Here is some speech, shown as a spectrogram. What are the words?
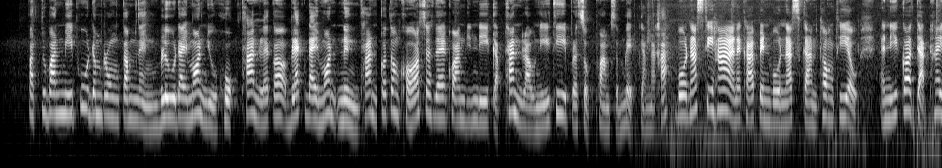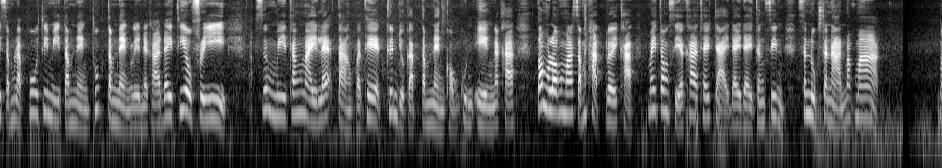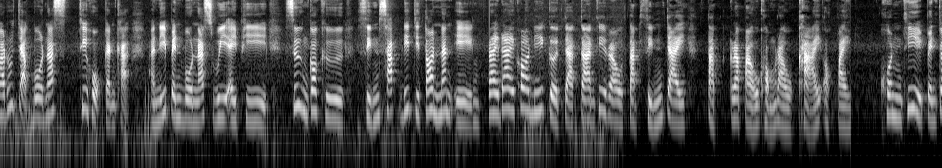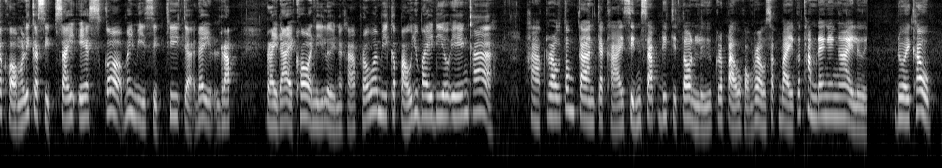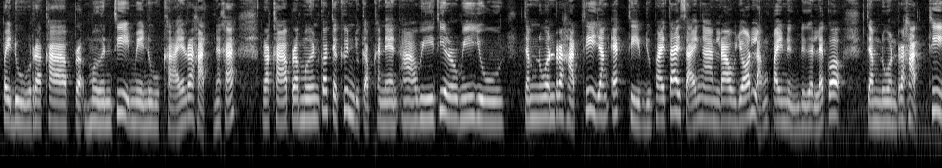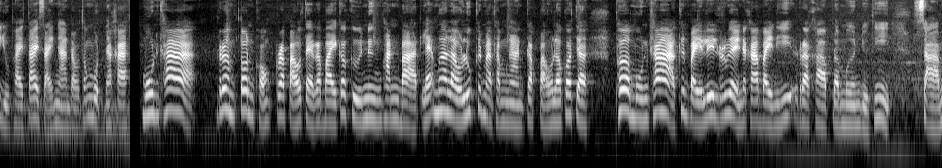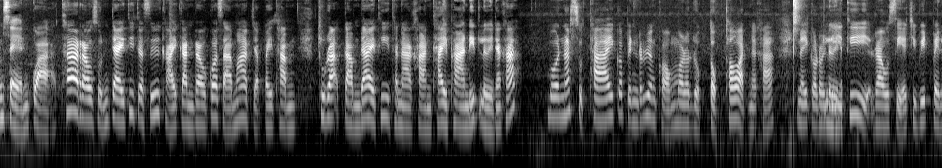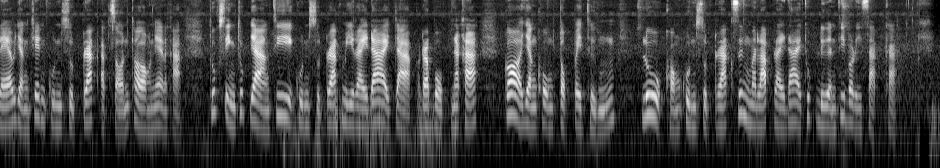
ปัจจุบันมีผู้ดำรงตำแหน่ง Blue Diamond อยู่ 6 ท่าน และก็ Black Diamond 1 ท่าน ก็ต้องขอแสดงความยินดีกับท่านเหล่านี้ที่ประสบความสำเร็จกันนะคะ โบนัสที่ 5 นะคะ เป็นโบนัสการท่องเที่ยว อันนี้ก็จัดให้สำหรับผู้ที่มีตำแหน่งทุกตำแหน่งเลยนะคะ ได้เที่ยวฟรี ซึ่งมีทั้งในและต่างประเทศขึ้นอยู่กับตำแหน่งของคุณเองนะคะ ต้องลองมาสัมผัสเลยค่ะ ไม่ต้องเสียค่าใช้จ่ายใด ๆ ทั้งสิ้น สนุกสนานมากๆ มารู้จักโบนัสที่ 6 กันค่ะ อันนี้เป็นโบนัส VIP ซึ่งก็คือสินทรัพย์ดิจิตอลนั่นเอง รายได้ข้อนี้เกิดจากการที่เราตัดสินใจตัดกระเป๋าของเราขายออกไป คนที่เป็นเจ้าของลิขสิทธิ์ไซส์ S ก็ไม่มีสิทธิ์ที่จะได้รับ รายได้ข้อนี้เลยนะคะ เพราะว่ามีกระเป๋าอยู่ใบเดียวเองค่ะ หากเราต้องการจะขายสินทรัพย์ดิจิตอลหรือกระเป๋าของเราสักใบก็ทำได้ง่าย ๆ เลย โดยเข้าไปดูราคาประเมินที่เมนูขายรหัสนะคะ ราคาประเมินก็จะขึ้นอยู่กับคะแนน RV ที่เรามีอยู่จำนวนรหัสที่ยังแอคทีฟอยู่ภายใต้สายงานเราย้อนหลังไป 1 เดือน และก็จำนวนรหัสที่อยู่ภายใต้สายงานเราทั้งหมดนะคะ มูลค่า เริ่มต้นของกระเป๋าแต่ละใบก็คือ 1,000 บาท และเมื่อเราลุกขึ้นมาทำงานกระเป๋าเราก็จะเพิ่มมูลค่าขึ้นไปเรื่อยๆนะคะ ใบนี้ราคาประเมินอยู่ที่ 3 0 0แสนกว่า ถ้าเราสนใจที่จะซื้อขายกันเราก็สามารถจะไปทำธุรกรรมได้ที่ธนาคารไทยพาณิชย์เลยนะคะ โบนัสสุดท้ายก็เป็นเรื่องของมรดกตกทอดนะคะ ในกรณีที่เราเสียชีวิตไปแล้ว อย่างเช่น คุณสุดรักอักษรทองเนี่ยนะคะ ทุกสิ่งทุกอย่างที่คุณสุดรักมีรายได้จากระบบนะคะ ก็ยังคงตกไปถึงลูกของคุณสุดรัก ซึ่งมารับรายได้ทุกเดือนที่บริษัทค่ะ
